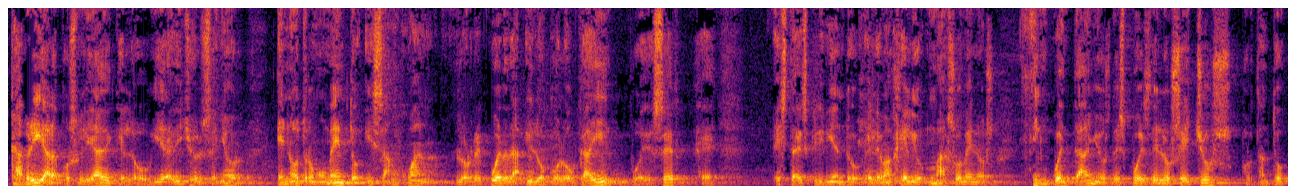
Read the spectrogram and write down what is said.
cabría la posibilidad de que lo hubiera dicho el Señor en otro momento y San Juan lo recuerda y lo coloca ahí, puede ser. Eh, está escribiendo el Evangelio más o menos 50 años después de los hechos, por tanto,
